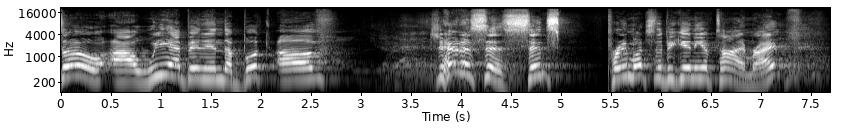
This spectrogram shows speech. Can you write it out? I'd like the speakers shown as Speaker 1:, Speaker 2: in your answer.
Speaker 1: So, uh, we have been in the book of Genesis since pretty much the beginning of time, right?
